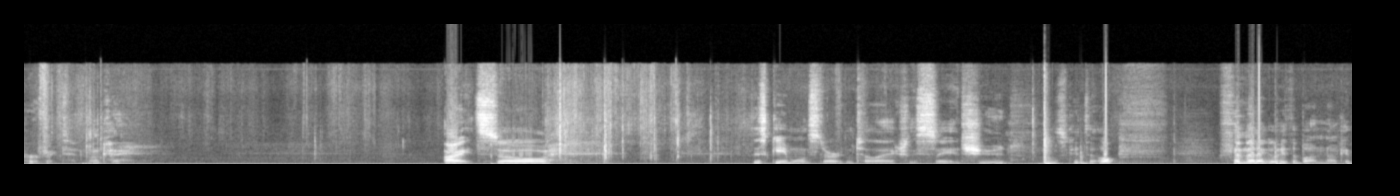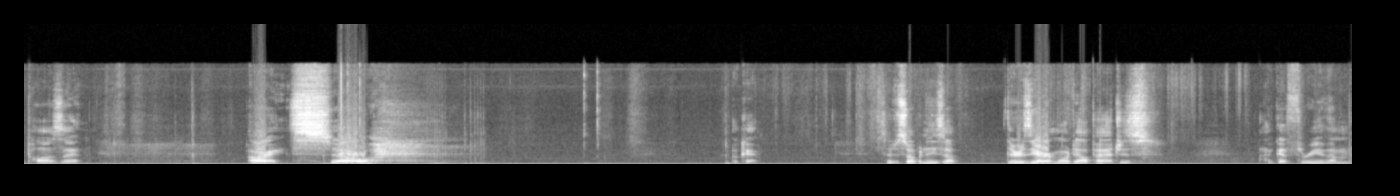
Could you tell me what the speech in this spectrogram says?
Perfect. Okay. All right, so this game won't start until I actually say it should. Let's get to oh, and then I go hit the button. Okay, pause that. All right, so okay, so just open these up. There's the Art Modell patches. I've got three of them.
